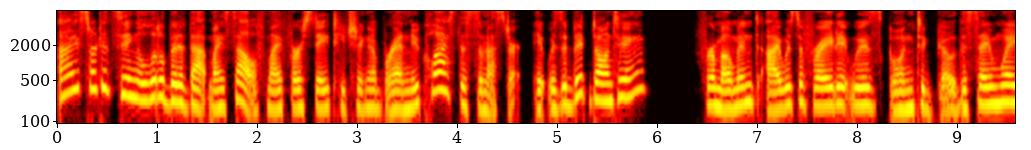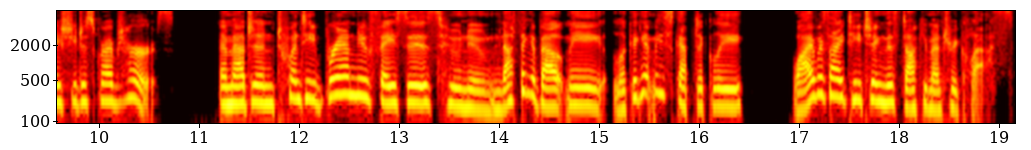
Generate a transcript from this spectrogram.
I started seeing a little bit of that myself my first day teaching a brand new class this semester. It was a bit daunting. For a moment, I was afraid it was going to go the same way she described hers. Imagine 20 brand new faces who knew nothing about me looking at me skeptically. Why was I teaching this documentary class?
